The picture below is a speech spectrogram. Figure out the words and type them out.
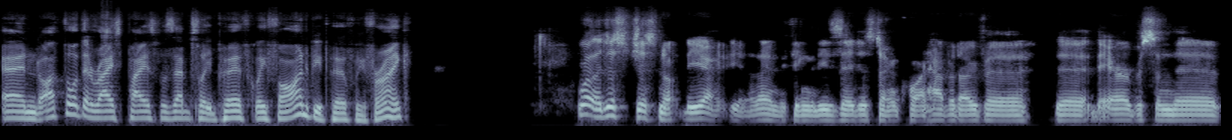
and I thought their race pace was absolutely perfectly fine, to be perfectly frank. Well, they're just just not the yeah, you know the only thing that is they just don't quite have it over the the Erebus and the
